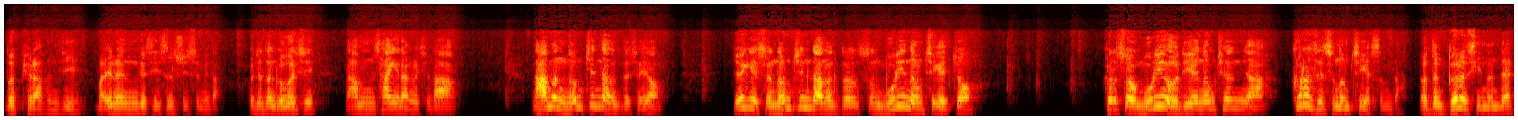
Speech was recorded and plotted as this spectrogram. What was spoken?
높이라든지 막 이런 것이 있을 수 있습니다. 어쨌든 그것이 남상이라는 것이다. 남은 넘친다는 뜻이에요. 여기서 넘친다는 뜻은 물이 넘치겠죠? 그래서 물이 어디에 넘치느냐? 그릇에서 넘치겠습니다. 어떤 그릇이 있는데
